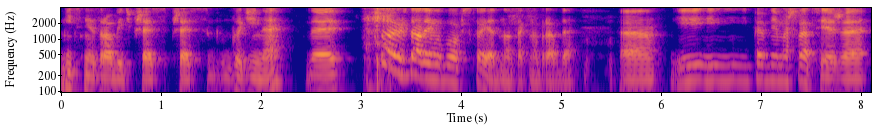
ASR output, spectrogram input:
nic nie zrobić przez, przez godzinę, e, to już dalej mu było wszystko jedno tak naprawdę. E, I, I pewnie masz rację, że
